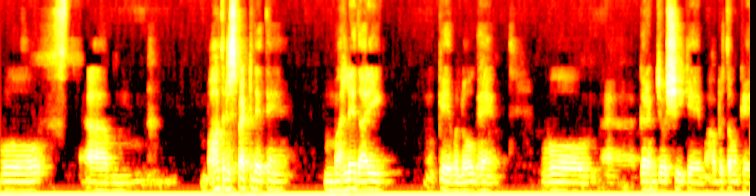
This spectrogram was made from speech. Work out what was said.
वो अम, बहुत रिस्पेक्ट देते हैं। मोहल्लेदारी के वो लोग हैं। वो गर्मजोशी के मोहब्बतों के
